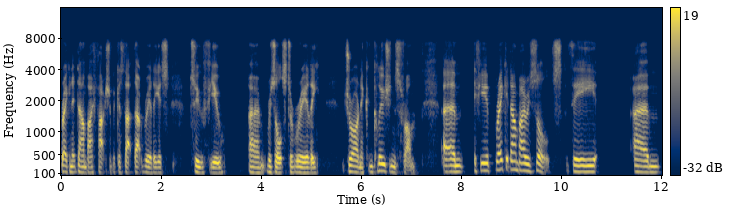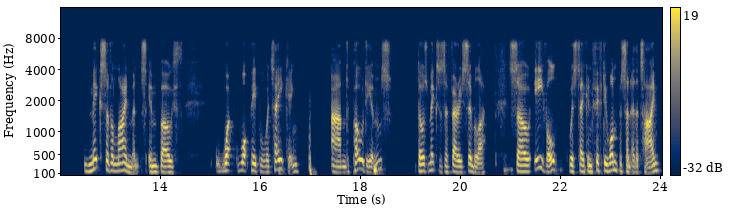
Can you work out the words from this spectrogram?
breaking it down by faction because that, that really is too few um, results to really draw any conclusions from. Um, if you break it down by results, the um, mix of alignments in both what what people were taking and podiums. Those mixes are very similar. So evil was taken 51% of the time,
